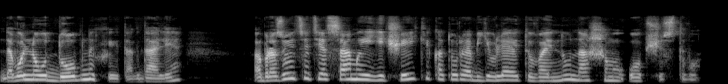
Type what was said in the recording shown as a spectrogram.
довольно удобных и так далее, образуются те самые ячейки, которые объявляют войну нашему обществу,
